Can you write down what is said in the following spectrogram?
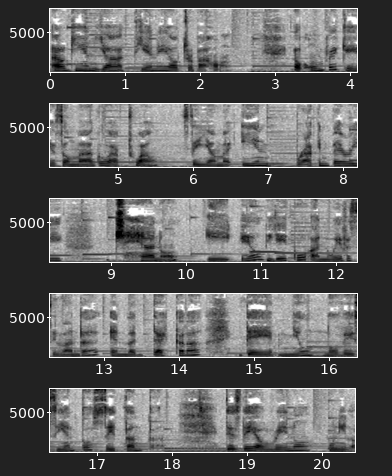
alguien ya tiene el trabajo. El hombre que es el mago actual se llama Ian Brackenberry Channel y él llegó a Nueva Zelanda en la década de 1970 desde el Reino Unido.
